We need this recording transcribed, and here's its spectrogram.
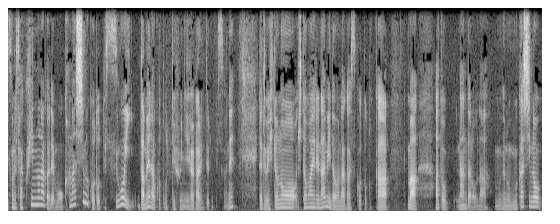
その作品の中でも悲しむことってすごいダメなことっていう風に描かれてるんですよね。例えば人の、人前で涙を流すこととか、まあ、あと、なんだろうな、昔の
